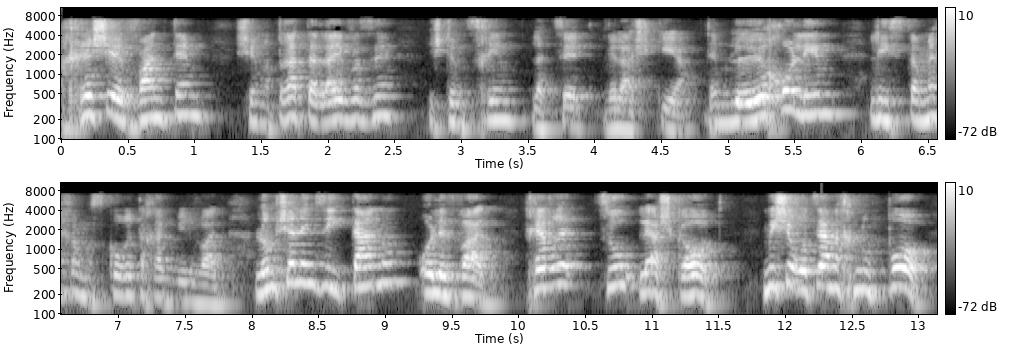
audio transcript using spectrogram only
אחרי שהבנתם שמטרת הלייב הזה היא שאתם צריכים לצאת ולהשקיע. אתם לא יכולים להסתמך על משכורת אחת בלבד. לא משנה אם זה איתנו או לבד. חבר'ה, צאו להשקעות. מי שרוצה, אנחנו פה.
